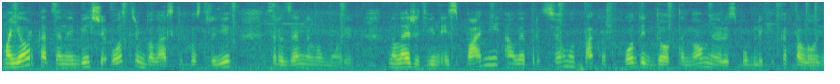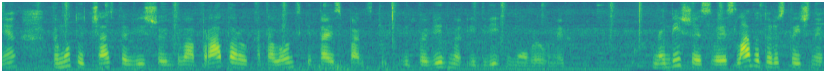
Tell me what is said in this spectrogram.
Майорка це найбільший острів Баларських островів в Середземному морі. Належить він Іспанії, але при цьому також входить до Автономної Республіки Каталонія. Тому тут часто вішають два прапори каталонський та іспанський, відповідно, і дві мови у них. Найбільшої своєї слави туристичної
